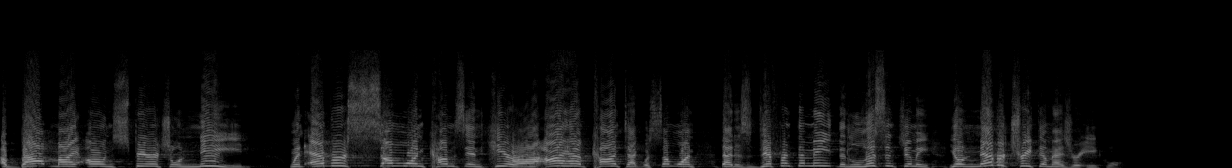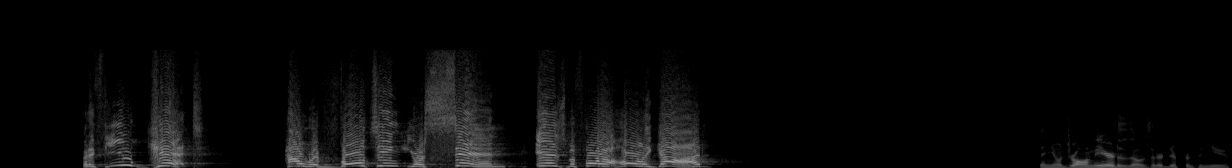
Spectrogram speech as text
about my own spiritual need, whenever someone comes in here or I have contact with someone that is different than me, then listen to me. You'll never treat them as your equal. But if you get how revolting your sin is before a holy God, then you'll draw near to those that are different than you.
